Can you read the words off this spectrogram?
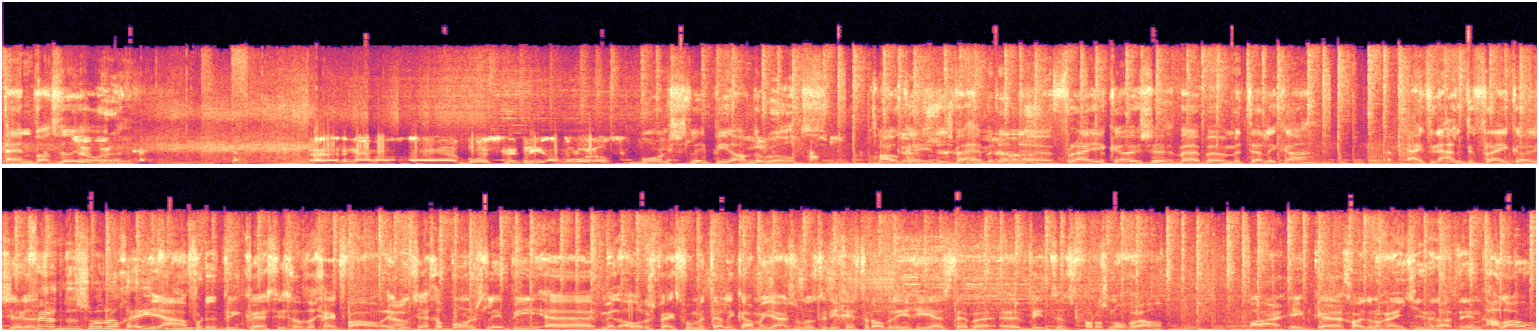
En wat wil je horen? Eh, de naam uh, Born Slippery Underworld. Born Slippy Underworld. Oké, dus wij hebben een eh, vrije keuze. We hebben Metallica. Ja, ik vind eigenlijk de vrije keuze... Ik dat- vind het, we er nog één Ja, voor de drie quests is dat een gek verhaal. Ik moet zeggen, Born Slippy, eh, met alle respect voor Metallica... maar juist omdat we die gisteren al erin gejest hebben, eh, wint het vooralsnog wel. Maar ik eh, gooi er nog eentje inderdaad in. Hallo?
